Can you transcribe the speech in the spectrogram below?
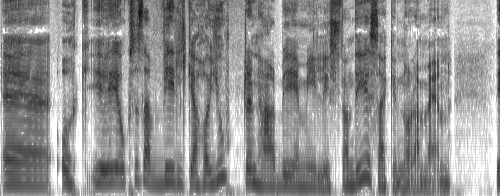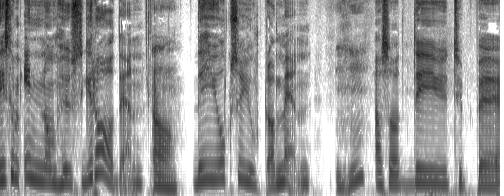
Eh, och jag är också så här, vilka har gjort den här BMI-listan? Det är säkert några män. Det är som inomhusgraden. Ja. Det är ju också gjort av män. Mhm. Alltså det är ju typ eh,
